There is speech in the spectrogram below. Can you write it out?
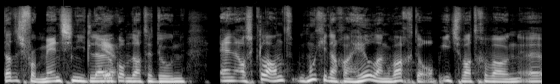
Dat is voor mensen niet leuk Ja. om dat te doen. En als klant moet je dan gewoon heel lang wachten op iets wat gewoon, eh,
